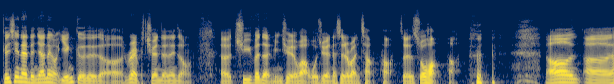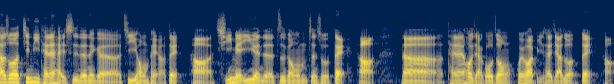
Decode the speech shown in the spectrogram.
跟现在人家那种严格的呃 rap 圈的那种呃区分的明确的话，我觉得那是乱唱哈，这是说谎哈。然后呃，他说经历台南海事的那个记忆烘焙嘛，对，啊，奇美医院的自工证书，对，啊，那台南后甲国中绘画比赛佳作，对，啊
